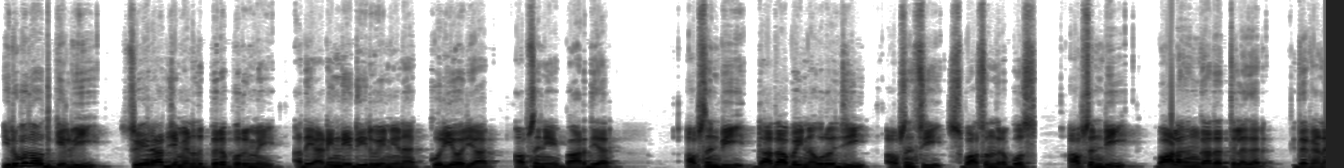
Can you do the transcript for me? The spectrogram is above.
இருபதாவது கேள்வி சுயராஜ்யம் எனது பிறப்புரிமை அதை அடைந்தே தீர்வேன் என கூறியவர் யார்? Option A Bharathiyar. Option B Dadabhai Naoroji. Option C சுபாஷ் சந்திர போஸ். Option D Balagangadhar Tilak. இதற்கான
